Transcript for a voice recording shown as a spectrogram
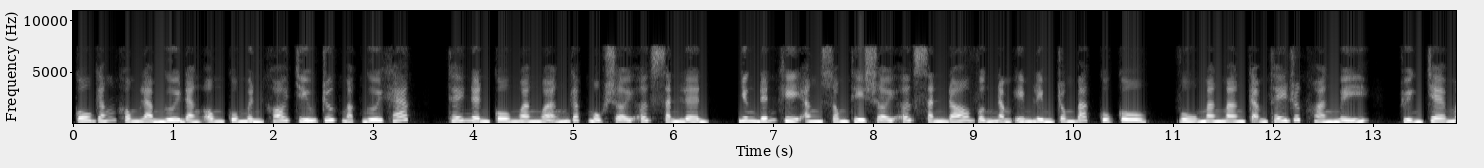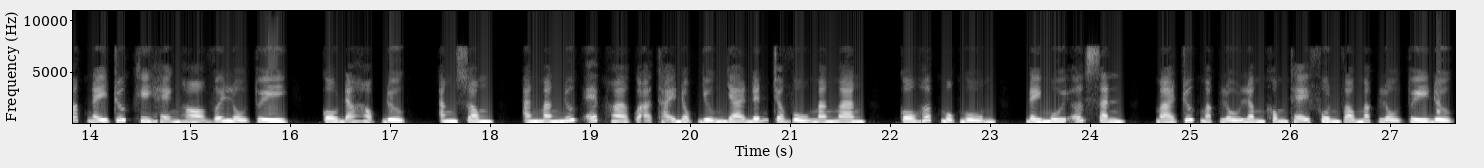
cố gắng không làm người đàn ông của mình khó chịu trước mặt người khác, thế nên cô ngoan ngoãn gấp một sợi ớt xanh lên, nhưng đến khi ăn xong thì sợi ớt xanh đó vẫn nằm im lìm trong bát của cô, vụ mang mang cảm thấy rất hoàn mỹ, chuyện che mắt này trước khi hẹn hò với lộ tùy, cô đã học được, ăn xong, anh mang nước ép hoa quả thải độc dưỡng da đến cho vụ mang mang, cô hớp một ngụm, đầy mùi ớt xanh, mà trước mặt lộ lâm không thể phun vào mặt lộ tùy được,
